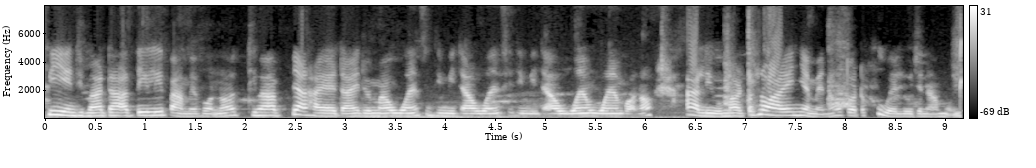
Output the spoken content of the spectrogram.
ပြီးရင်ဒီမှာဒါအသေးလေးပါမယ်ပေါ့နော်ဒီမှာပြထားတဲ့အတိုင်းဒီမှာ1 cm 1 cm 1 1ပေါ့နော်အဲ့ဒါလေးကိုမတလွှာရဲညက်မယ်နော်တော့တစ်ခုပဲလိုချင်တာမဟုတ်ဘူး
